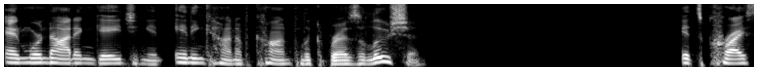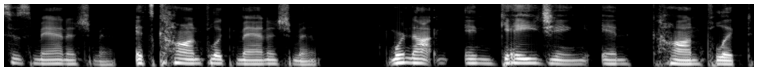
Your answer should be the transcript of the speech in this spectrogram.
And we're not engaging in any kind of conflict resolution. It's crisis management, it's conflict management. We're not engaging in conflict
